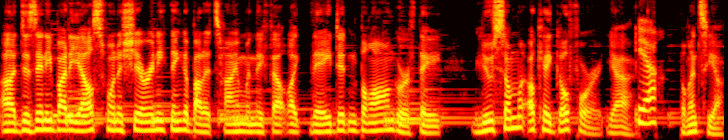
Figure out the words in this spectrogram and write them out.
Uh, does anybody else want to share anything about a time when they felt like they didn't belong or if they knew someone? Okay, go for it. Yeah. Yeah. Valencia.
